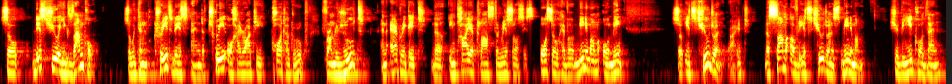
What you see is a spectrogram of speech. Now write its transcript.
So this show example. So we can create this and tree or hierarchy quota group from the root and aggregate the entire cluster resources. Also have a minimum or mean. So its children, right? The sum of its children's minimum should be equal than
